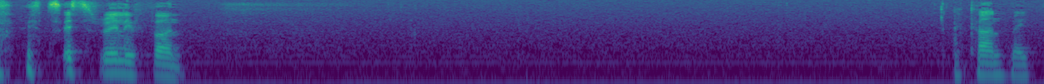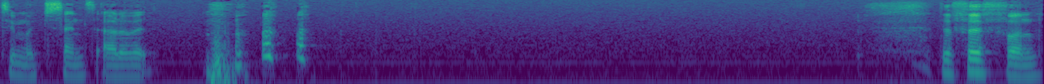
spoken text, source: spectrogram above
it's, it's really fun. Can't make too much sense out of it. the fifth one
